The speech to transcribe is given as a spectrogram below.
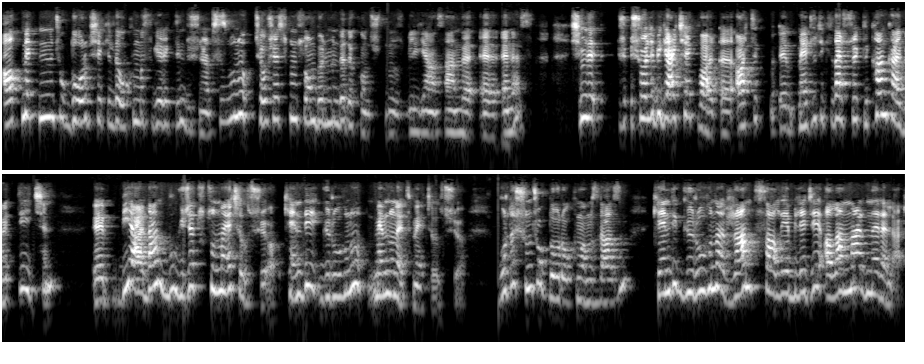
alt metninin çok doğru bir şekilde okunması gerektiğini düşünüyorum. Siz bunu Çavuşescu'nun son bölümünde de konuştunuz Bilgehan sen de e, Enes. Şimdi şöyle bir gerçek var. E, artık e, mevcut iktidar sürekli kan kaybettiği için e, bir yerden bu güce tutunmaya çalışıyor. Kendi güruhunu memnun etmeye çalışıyor. Burada şunu çok doğru okumamız lazım. Kendi güruhuna rant sağlayabileceği alanlar nereler?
